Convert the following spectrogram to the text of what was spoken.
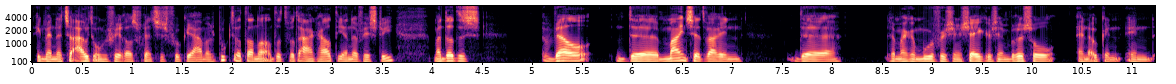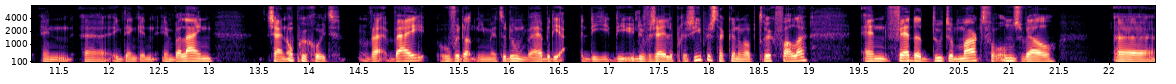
Ik ben net zo oud ongeveer als Francis Fukuyama's boek dat dan altijd wordt aangehaald, The End of History. Maar dat is wel de mindset waarin de zeg maar, movers en shakers in Brussel en ook in, in, in uh, ik denk in, in Berlijn zijn opgegroeid. Wij, wij, hoeven dat niet meer te doen. We hebben die, die, die universele principes, daar kunnen we op terugvallen. En verder doet de markt voor ons wel uh,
